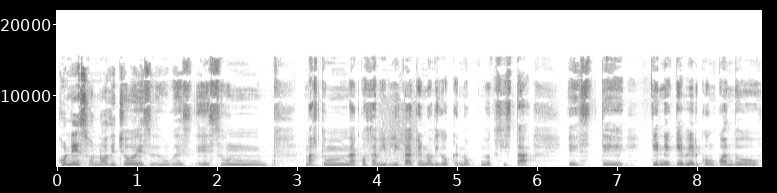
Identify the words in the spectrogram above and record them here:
con eso, ¿no? De hecho es, es, es un, más que una cosa bíblica, que no digo que no, no exista, este, tiene que ver con cuando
